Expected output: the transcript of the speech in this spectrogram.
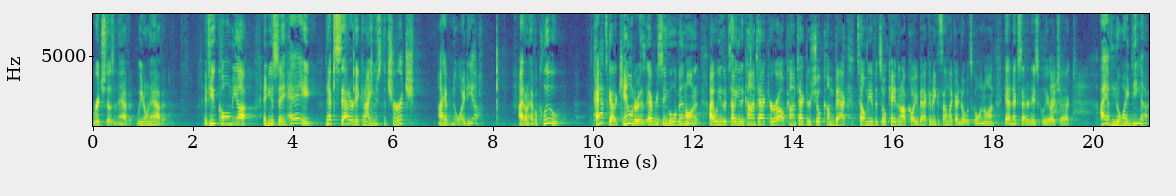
Rich doesn't have it. We don't have it. If you call me up and you say, hey, next Saturday, can I use the church? I have no idea. I don't have a clue. Pat's got a calendar has every single event on it. I will either tell you to contact her, I'll contact her, she'll come back, tell me if it's okay, then I'll call you back and make it sound like I know what's going on. Yeah, next Saturday's clear, I checked. I have no idea.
